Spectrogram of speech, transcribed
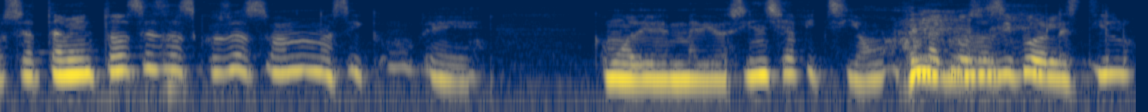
O sea, también todas esas cosas son así como de, como de medio ciencia ficción, una cosa así por el estilo.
